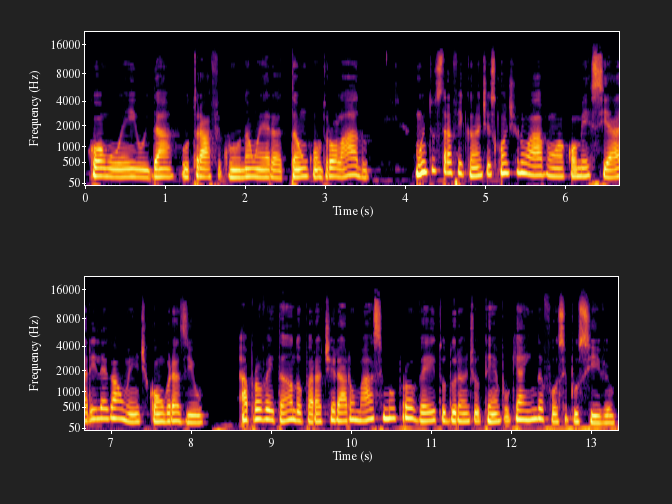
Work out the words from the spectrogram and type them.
Como em Uidá o tráfico não era tão controlado, muitos traficantes continuavam a comerciar ilegalmente com o Brasil, aproveitando para tirar o máximo proveito durante o tempo que ainda fosse possível.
